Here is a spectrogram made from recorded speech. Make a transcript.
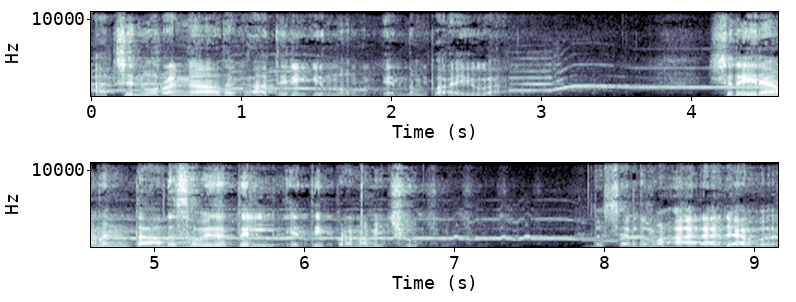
അച്ഛൻ ഉറങ്ങാതെ കാത്തിരിക്കുന്നു എന്നും പറയുക. ശ്രീരാമൻ താതസവിധത്തിൽ എത്തി പ്രണമിച്ചു. ദശരഥ മഹാരാജാവ്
